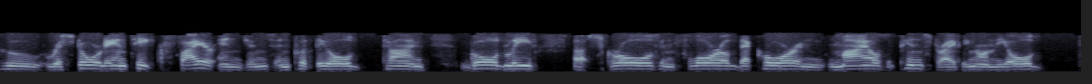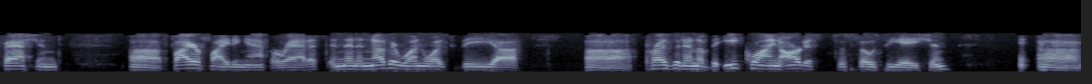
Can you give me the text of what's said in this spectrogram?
who restored antique fire engines and put the old time gold leaf uh, scrolls and floral decor and miles of pinstriping on the old fashioned uh, firefighting apparatus. And then another one was the uh, uh, president of the Equine Artists Association, uh,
